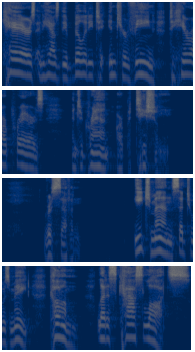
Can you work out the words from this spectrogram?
cares, and he has the ability to intervene, to hear our prayers, and to grant our petition. Verse 7 Each man said to his mate, Come, let us cast lots,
